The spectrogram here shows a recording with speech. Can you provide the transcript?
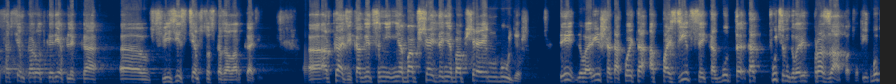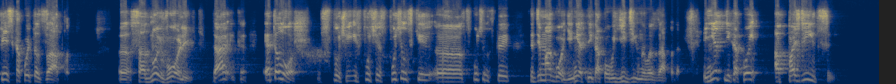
Совсем короткая реплика э, в связи с тем, что сказал Аркадий. Э, Аркадий, как говорится, не, не обобщай, да не обобщаем будешь. Ты говоришь о какой-то оппозиции, как будто, как Путин говорит про Запад. Вот будто есть какой-то Запад э, с одной волей. Да? Это ложь. В случае, и в случае с, путинской, э, с путинской демагогией нет никакого единого Запада. И нет никакой оппозиции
